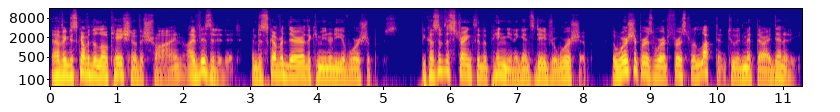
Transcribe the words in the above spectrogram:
Having discovered the location of the shrine, I visited it and discovered there the community of worshippers. Because of the strength of opinion against Daedra worship, the worshippers were at first reluctant to admit their identity.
